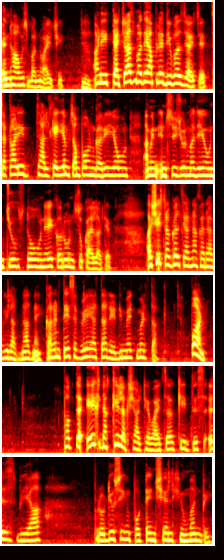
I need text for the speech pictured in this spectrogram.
इन हाऊस बनवायची आणि त्याच्याचमध्ये आपले दिवस जायचे. सकाळी झाल के एम संपवून घरी येऊन आय मीन इन्स्टिट्यूटमध्ये येऊन ट्यूब्स धुवून हे करून सुकायला ठेव. अशी स्ट्रगल त्यांना करावी लागणार नाही. कारण ते सगळे आता रेडीमेड मिळतात. पण फक्त एक नक्की लक्षात ठेवायचं की this is we are producing potential human being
